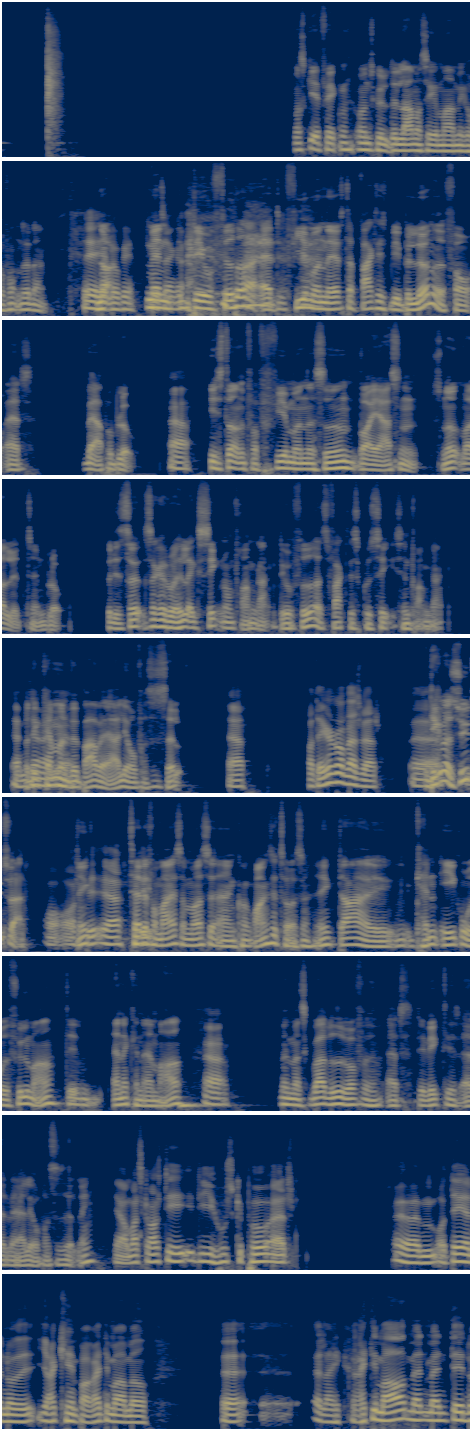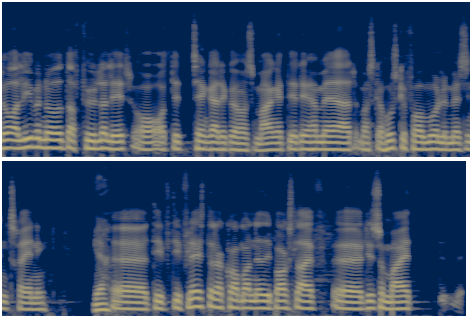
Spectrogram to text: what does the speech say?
Måske jeg fik den. Undskyld, det larmer sikkert meget af mikrofonen, det der. det er Nå, helt okay. det Men tænker det er jo federe, at fire måneder efter faktisk blive belønnet for at være på blå. Ja. I stedet for for fire måneder siden, hvor jeg sådan snød mig lidt til en blå. Fordi så, så kan du heller ikke se nogen fremgang. Det er jo federe at faktisk kunne se sin fremgang. Jamen, Og det, er kan man rigtigt, ved bare være ærlig over for sig selv. ja. Og det kan godt være svært. Uh, Det kan være sygt svært. Og, og ikke? ja, Tag det fra mig, som også er en konkurrencetosse. Ikke? Der øh, kan egoet fylde meget. Det anerkender jeg meget. Ja. Men man skal bare vide, hvorfor at det er vigtigt at være ærlig over for sig selv. Ikke? ja, og man skal også lige, lige huske på, at, øhm, og det er noget, jeg kæmper rigtig meget med, øh, eller ikke rigtig meget, men, men det er noget, alligevel noget, der fylder lidt, og, og det tænker jeg, det gør hos mange, det er det her med, at man skal huske formålet med sin træning. Ja. Øh, de, de fleste, der kommer ned i Boxlife, øh, ligesom mig,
